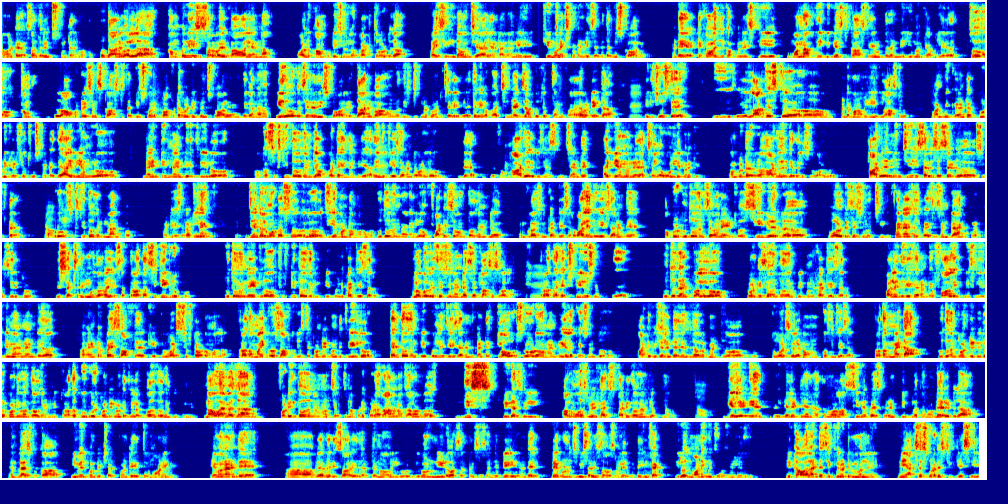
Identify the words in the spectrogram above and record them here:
అంటే సంతరించుకుంటాయి అనమాట సో దానివల్ల కంపెనీస్ సర్వైవ్ కావాలి అన్నా వాళ్ళు కాంపిటీషన్లో కట్ త్రోట్గా ప్రైసింగ్ డౌన్ చేయాలి అన్నా కానీ హ్యూమన్ ఎక్స్పెండిచర్ని తగ్గించుకోవాలి. అంటే టెక్నాలజీ కంపెనీస్కి one of the biggest cost ఏమి ఉంటుందండి హ్యూమన్ క్యాపిటల్ కదా. సో కంపెనీ ఆపరేషన్స్ కాస్ట్ తగ్గించుకొని ప్రాఫిటబిలిటీ పెంచుకోవాలి అంటే గన ఏదో ఒక చర్య తీసుకోవాలి. దాని భాగంలో తీసుకున్నటువంటి చర్య ఇది. అయితే నేను ఒక చిన్న ఎగ్జాంపుల్ చెప్తాను. I have data. ఇది చూస్తే ఈ లార్జెస్ట్ అంటే మనం ఈ లాస్ట్ వన్ డికే అంటే టూ డికేట్స్లో చూసినట్టయితే ఐబిఎం లో నైన్టీన్ నైన్టీ త్రీలో ఒక సిక్స్టీ థౌసండ్ జాబ్ కట్ అయిందండి. అది ఎందుకు Hmm. చేశారంటే వాళ్ళు ఫ్రమ్ హార్డ్వేర్ బిజినెస్ నుంచి అంటే ఐబిఎం అనేది యాక్చువల్గా ఓన్లీ మనకి కంప్యూటర్ హార్డ్వేర్ కే తెలుసు వాళ్ళు. హార్డ్వేర్ నుంచి సర్వీసెస్ సైడ్ షిఫ్ట్ అయ్యారు. అప్పుడు. సిక్స్టీ థౌసండ్ మ్యాన్ కట్ చేశారు. అట్లనే జనరల్ మోటార్స్లో జిఎం అంటాం మనం టూ థౌసండ్ నైన్లో ఫార్టీ సెవెన్ థౌసండ్ ఎంప్లాయీస్ని కట్ చేశారు. వాళ్ళు ఎందుకు చేశారంటే అప్పుడు టూ థౌసండ్ సెవెన్ ఎయిట్లో సీవియర్ వరల్డ్ రిసెషన్ వచ్చింది. Financial crisis and bankruptcy recruit restructuring ద్వారా చేశారు. తర్వాత సిటీ గ్రూప్ టూ థౌసండ్ ఎయిట్లో ఫిఫ్టీ థౌసండ్ పీపుల్ని కట్ చేశారు. Global recession and asset losses వల్ల. ఉమ్, తర్వాత హెచ్పి చూసినట్లయితే టూ థౌసండ్ ట్వెల్వ్లో ట్వంటీ సెవెన్ థౌసండ్ పీపుల్ని కట్ చేశారు. వాళ్ళు ఎందుకు చేశారంటే following PC demand and enterprise సాఫ్ట్వేర్కి towards shift అవడం వల్ల. తర్వాత మైక్రోసాఫ్ట్ చూస్తే ట్వంటీ ట్వంటీ త్రీలో టెన్ థౌసండ్ పీపుల్ని చేశారు. ఎందుకంటే cloud slow down and reallocation to artificial intelligence development towards వెళ్ళడం కోసం చేశారు. తర్వాత మెటా టూ థౌసండ్ ట్వంటీ టూలో ట్వంటీ వన్ థౌసండ్ని తర్వాత గూగుల్ ట్వంటీ ట్వంటీ త్రీలో ట్వెల్వ్ థౌసండ్ పీపుల్ని నవ్ అమెజాన్ ఫోర్టీన్ థౌసండ్ అని మనకు చెప్తున్నప్పటికి కూడా రానున్న కాలంలో this figures will almost will touch thirty thousand అని చెప్తున్నారు. గెలెటి అని బిల్ గెలెటి అని అతను వాళ్ళ సీనియర్ వైస్ ప్రెసిడెంట్ పీపుల్ అతను డైరెక్ట్గా ఎంప్లాయీస్కి ఒక ఈమెయిల్ పంపించాడు ట్వంటీ ఎయిత్ మార్నింగ్ ఏమనంటే we are very sorry that no you you don't need our services అని చెప్పి అంటే రేపటి నుంచి మీ సర్వీసెస్ అవసరం లేదు. అంటే ఇన్ఫాక్ట్ ఈ రోజు మార్నింగ్ నుంచి అవసరం లేదు. మీకు కావాలంటే సెక్యూరిటీ మిమ్మల్ని మీ యాక్సెస్ కూడా రిస్ట్రిక్ట్ చేసి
